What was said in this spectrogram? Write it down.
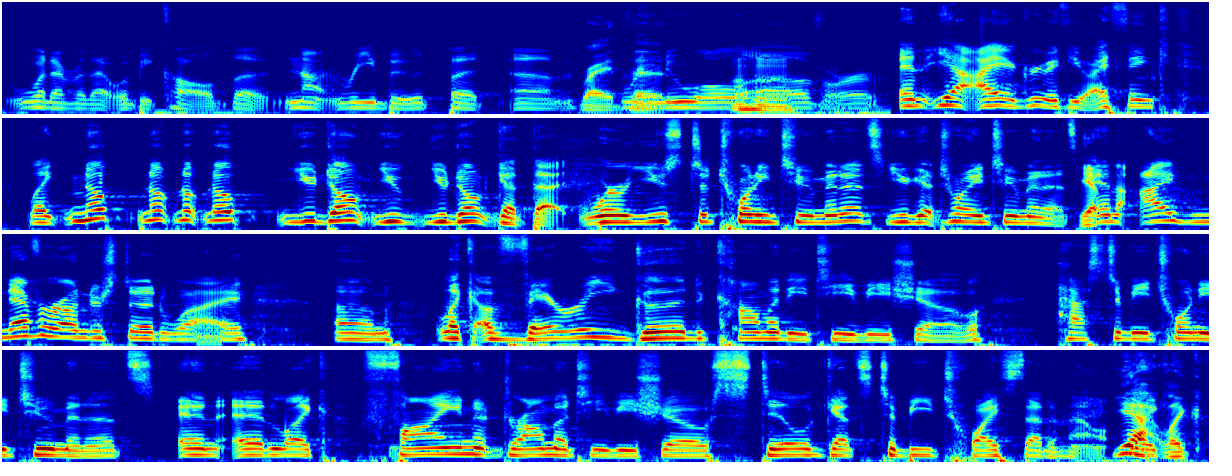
whatever that would be called the not reboot but um Right, the- renewal mhm. of or and yeah I agree with you. I think like nope nope nope nope. You don't you you don't get that. We're used to 22 minutes. You get 22 minutes. Yep. and I've never understood why um like a very good comedy TV show has to be 22 minutes and and like fine drama TV show still gets to be twice that amount. Yeah, Like, like,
